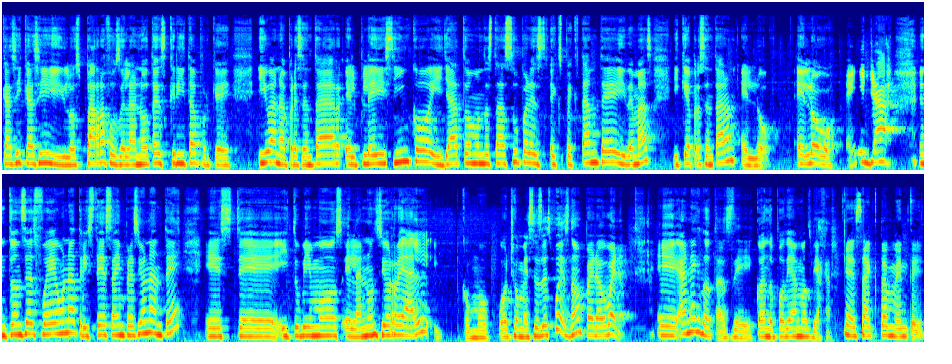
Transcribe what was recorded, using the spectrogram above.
casi, casi los párrafos de la nota escrita porque iban a presentar el Play 5 y ya todo el mundo estaba súper expectante y demás. Y que presentaron el logo el logo y ya. Entonces fue una tristeza impresionante. Este, y tuvimos el anuncio real como ocho meses después, ¿no? Pero bueno, eh, anécdotas de cuando podíamos viajar. Exactamente.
